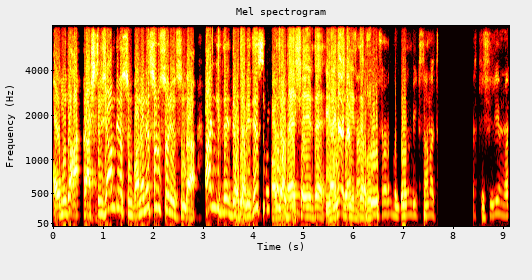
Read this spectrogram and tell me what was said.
Onu da araştıracağım diyorsun. Bana ne soru soruyorsun daha? Hangi de depo Hocam- dedin? Hocam her şehirde her ben şehirde sana bu soru soramadım. Benim bir sanat kişiliğim var.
